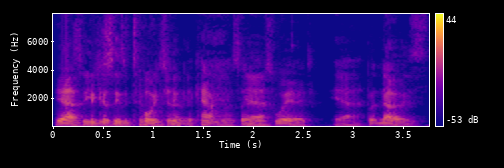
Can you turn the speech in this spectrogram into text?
Yeah, So you because it's the tip pointing at the camera, so it looks weird. Yeah. But no, it's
